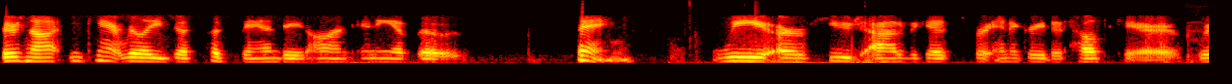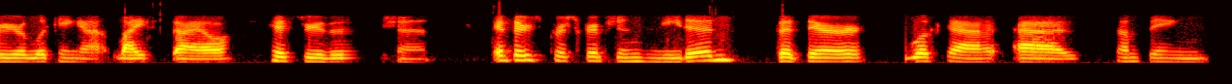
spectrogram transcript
there's not you can't really just put band aid on any of those things we are huge advocates for integrated healthcare, where you're looking at lifestyle, history of the patient. If there's prescriptions needed, that they're looked at as something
